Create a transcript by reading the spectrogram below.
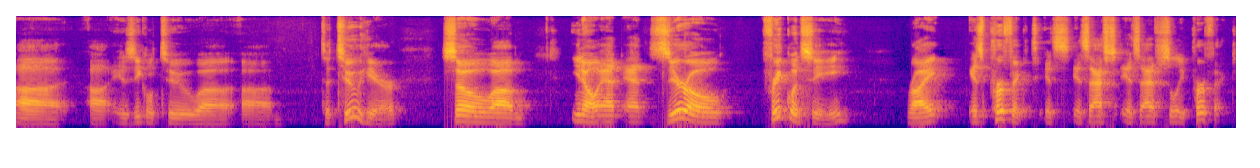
uh, uh, is equal to um, to two here. So um, you know, at at zero frequency, right? It's perfect. It's it's it's absolutely perfect.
